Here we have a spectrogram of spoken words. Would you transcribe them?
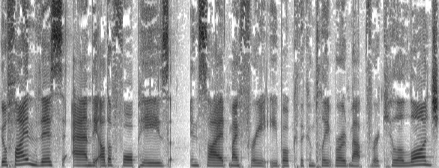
you'll find this and the other four Ps inside my free ebook, The Complete Roadmap for a Killer Launch.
